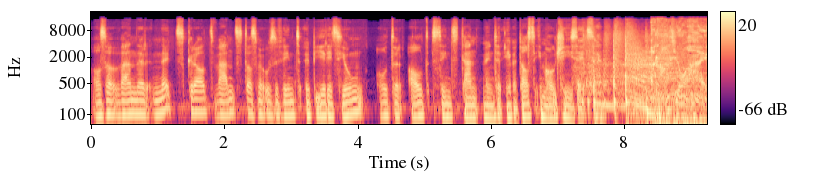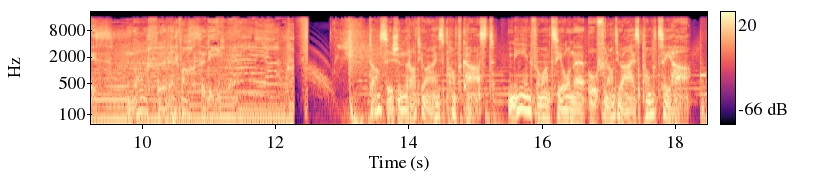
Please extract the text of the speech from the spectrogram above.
Also wenn ihr nicht gerade wollt, dass man herausfindet, ob ihr jetzt jung oder alt sind, dann müsst ihr eben das Emoji einsetzen. Radio 1, nur für Erwachsene. Das ist ein Radio 1 Podcast. Mehr Informationen auf radio1.ch.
